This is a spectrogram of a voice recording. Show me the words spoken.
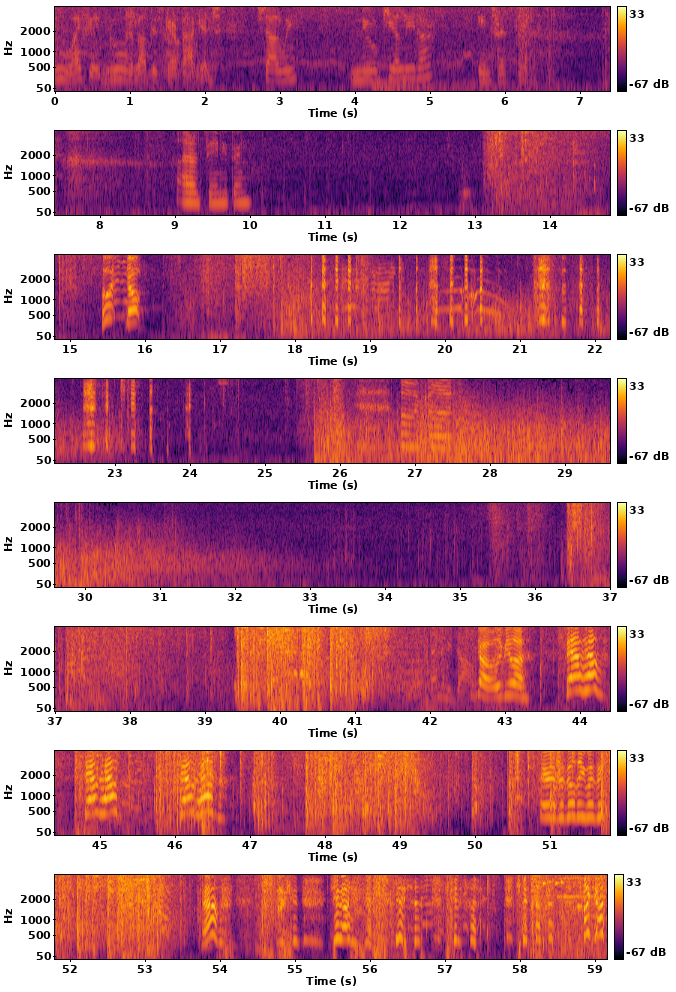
Ooh, I feel good about this care package. Shall we? New kill leader? Interesting. I don't see anything. Oh, nope. Get out of there. Oh god. Enemy down. Go, leave me alone. Sam, help! Sam, help! Sam, help! They're in the building with me. Sam! Fucking get out of here! Get out! Get out! Get out! Oh my god!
